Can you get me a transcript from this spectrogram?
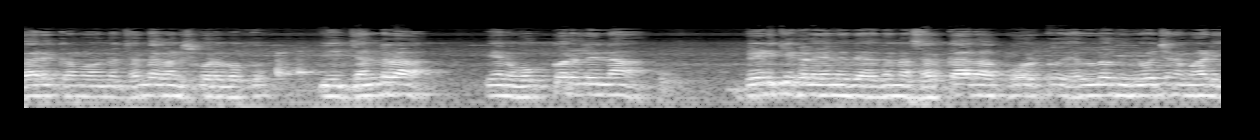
ಕಾರ್ಯಕ್ರಮವನ್ನು ಚೆಂದ ಕಾಣಿಸ್ಕೊಡ್ಬೇಕು ಈ ಜನರ ಏನು ಒಕ್ಕೊರಲಿನ ಬೇಡಿಕೆಗಳೇನಿದೆ ಅದನ್ನು ಸರ್ಕಾರ ಕೋರ್ಟು ಎಲ್ಲದೂ ಯೋಚನೆ ಮಾಡಿ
